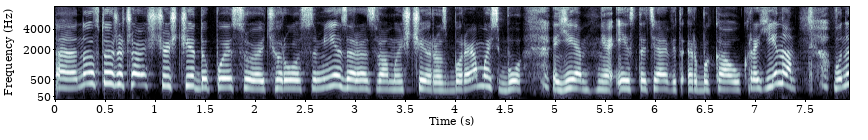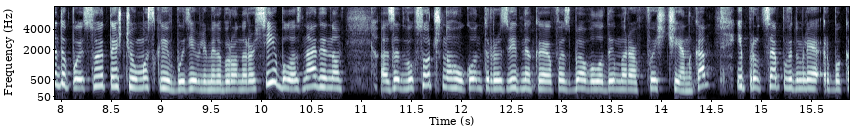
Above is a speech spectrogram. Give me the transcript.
Е, ну і в той же час, що ще дописують РосМІ, зараз з вами ще розберемось, бо є е, і стаття від РБК Україна. Вони дописують те, що в Москві в будівлі Міноборони Росії було знайдено за 200-го контррозвідника ФСБ Володимира Фещенка. І про це повідомляє РБК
